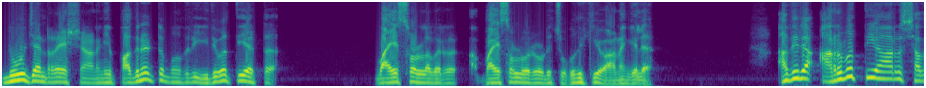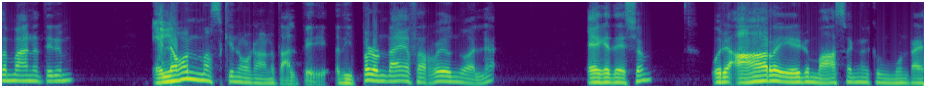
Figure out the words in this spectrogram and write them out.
ന്യൂ ജനറേഷൻ ആണെങ്കിൽ പതിനെട്ട് മുതൽ ഇരുപത്തിയെട്ട് വയസ്സുള്ളവർ വയസ്സുള്ളവരോട് ചോദിക്കുകയാണെങ്കിൽ അതിൽ അറുപത്തിയാറ് ശതമാനത്തിനും എലോൺ മസ്കിനോടാണ് താല്പര്യം. അത് ഇപ്പോഴുണ്ടായ സർവേ ഒന്നുമല്ല ഏകദേശം ഒരു ആറ് ഏഴ് മാസങ്ങൾക്ക് മുമ്പുണ്ടായ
